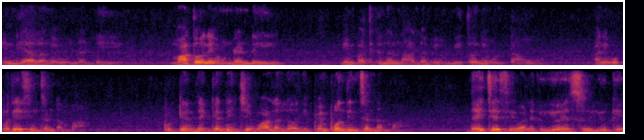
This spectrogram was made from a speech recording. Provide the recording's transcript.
ఇండియాలోనే ఉండండి మాతోనే ఉండండి మేము బతికినన్నాళ్ళు మేము మీతోనే ఉంటాము అని ఉపదేశించండి అమ్మా పుట్టిన దగ్గర నుంచి వాళ్ళల్లో అది పెంపొందించండి అమ్మా దయచేసి వాళ్ళకి యుఎస్ యూకే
